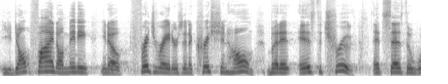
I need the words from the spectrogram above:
you don't find on many, you know, refrigerators in a Christian home, but it is the truth. It says the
